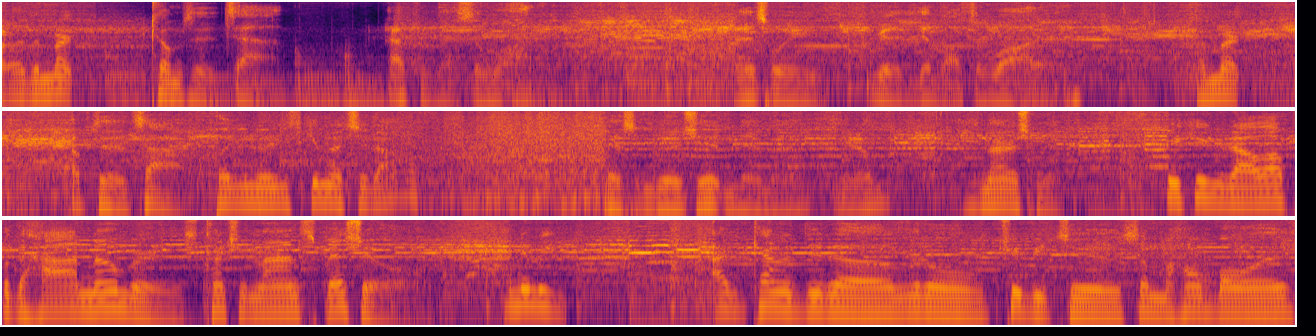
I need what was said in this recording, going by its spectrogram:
or uh, the Merc comes to the top. After that's the water. And that's where you really live off the water. The Merc up to the top. But you know, you skim that shit off. There's some good shit in there, man. You know? It's nourishment. We kicked it all off with the high numbers, country line special. And then we I kind of did a little tribute to some of my homeboys,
